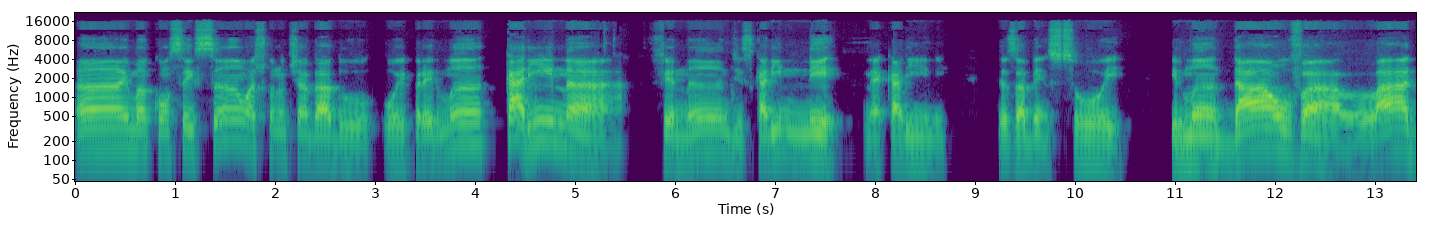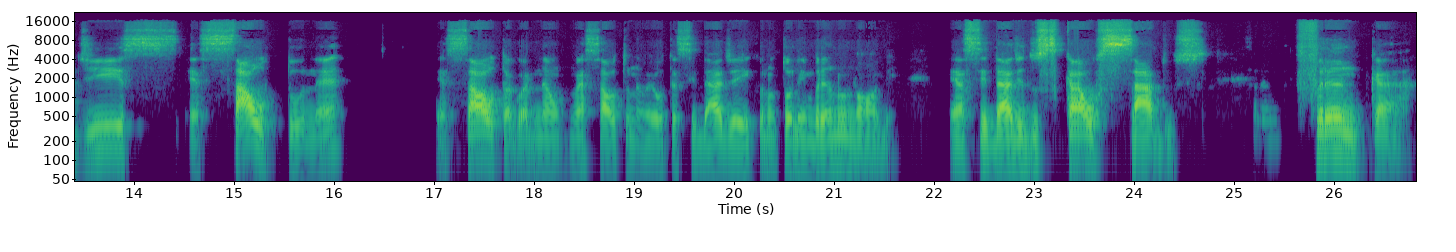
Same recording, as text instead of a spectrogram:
A ah, irmã Conceição, acho que eu não tinha dado oi para a irmã. Karina Fernandes, Karine, né, Karine? Deus abençoe. Irmã Dalva, lá de é, Salto, né? É Salto agora? Não, não é Salto, não. É outra cidade aí que eu não estou lembrando o nome. É a cidade dos calçados. Franca.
